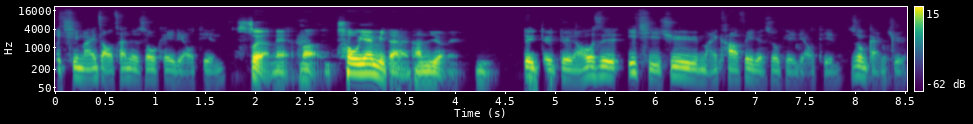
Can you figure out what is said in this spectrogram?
一起买早餐的时候可以聊天，そうやね。まあ、抽煙みたいな感じよね。 うん对对对，然后是一起去买咖啡的时候可以聊天，这种感觉。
